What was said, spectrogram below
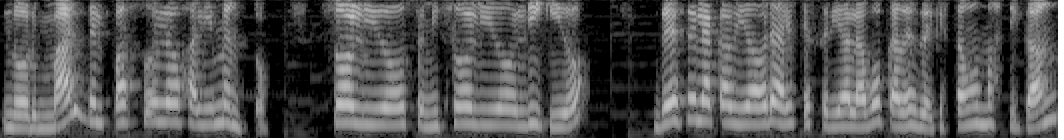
normal del paso de los alimentos, sólido, semisólido, líquido, desde la cavidad oral, que sería la boca, desde que estamos masticando,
